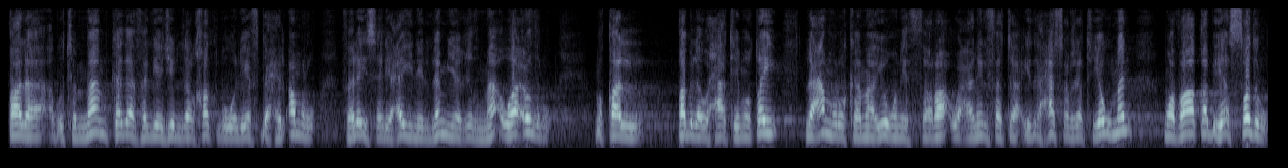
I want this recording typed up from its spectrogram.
قال أبو تمام كذا فليجل الخطب وليفدح الأمر فليس لعين لم يغض ماء عذر وقال قبله حاتم طي لعمرك ما يغني الثراء عن الفتى إذا حسرجت يوما وضاق به الصدر.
